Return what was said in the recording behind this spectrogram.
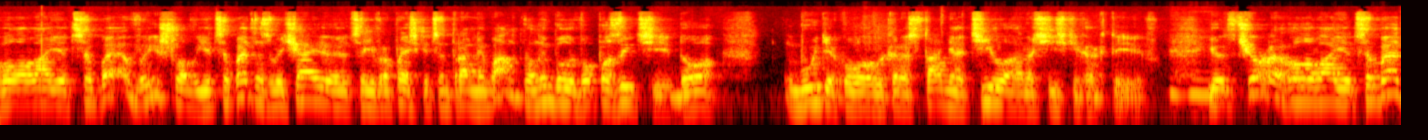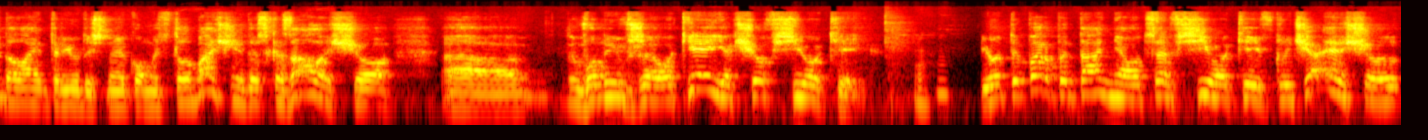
голова ЄЦБ вийшла в ЄЦБ. Зазвичай це Європейський центральний банк. Вони були в опозиції до будь-якого використання тіла російських активів. І от вчора голова ЄЦБ дала інтерв'ю десь на якомусь телебаченні, де сказала, що е, вони вже окей, якщо всі окей. І от тепер питання: оце всі окей включає, що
